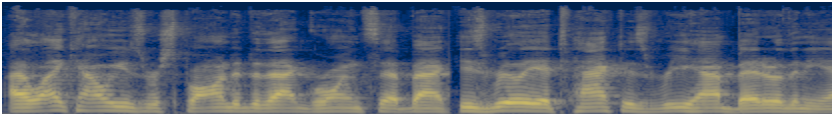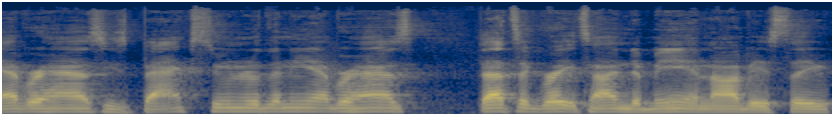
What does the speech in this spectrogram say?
I like how he's responded to that groin setback. He's really attacked his rehab better than he ever has. He's back sooner than he ever has. That's a great sign to me. And obviously,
